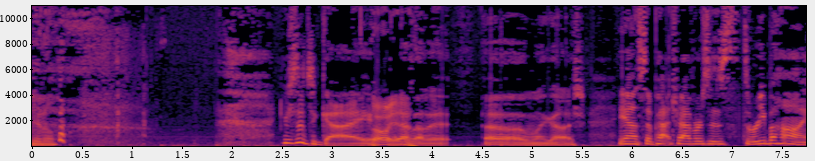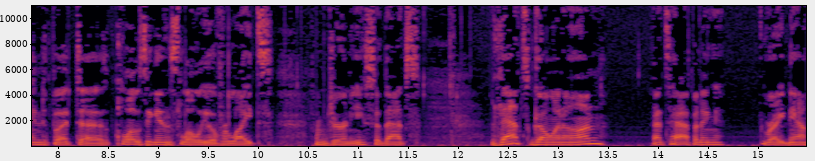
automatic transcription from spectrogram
you know. You're such a guy. Oh, yeah. I love it. Oh my gosh. Yeah, so Pat Travers is three behind, but uh, closing in slowly over lights from Journey. So that's that's going on. That's happening right now.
